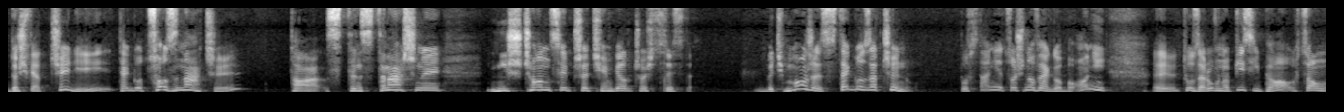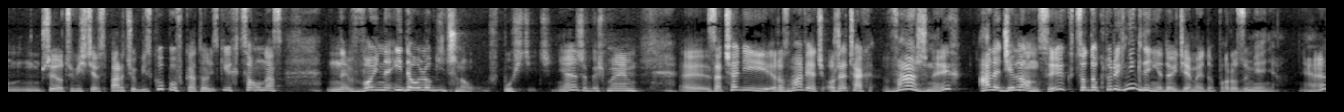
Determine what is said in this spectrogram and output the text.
doświadczyli tego, co znaczy ta, ten straszny, niszczący przedsiębiorczość system. Być może z tego zaczynu powstanie coś nowego, bo oni, y, tu zarówno PiS i PO chcą, przy oczywiście wsparciu biskupów katolickich, chcą nas w wojnę ideologiczną wpuścić, nie? żebyśmy y, zaczęli rozmawiać o rzeczach ważnych, ale dzielących, co do których nigdy nie dojdziemy do porozumienia. Nie?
